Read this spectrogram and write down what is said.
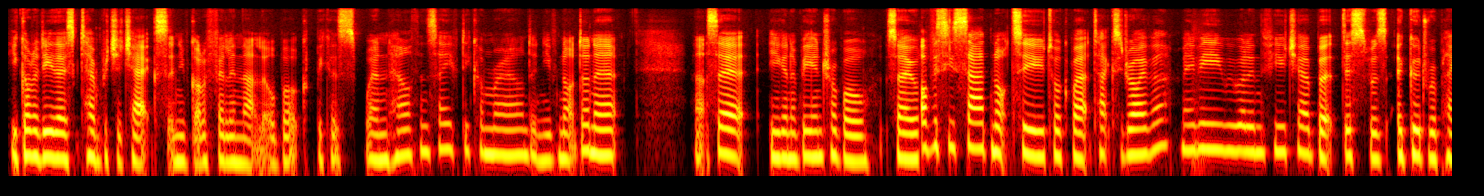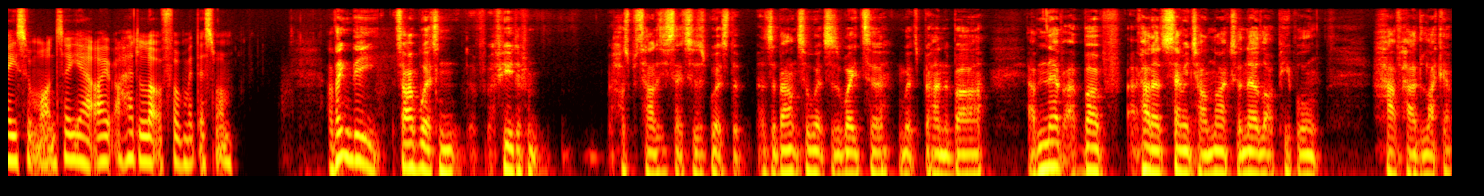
you've got to do those temperature checks and you've got to fill in that little book because when health and safety come around and you've not done it, that's it. You're going to be in trouble. So, obviously, sad not to talk about Taxi Driver. Maybe we will in the future, but this was a good replacement one. So, yeah, I, I had a lot of fun with this one. I think the so I've worked in a few different hospitality sectors. Worked as a bouncer, worked as a waiter, worked behind the bar. I've never, but I've, had a semi-child life because I know a lot of people have had like a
